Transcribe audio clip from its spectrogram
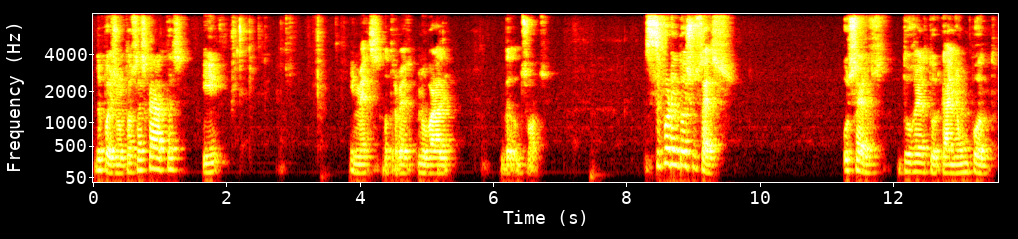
Depois juntam-se as cartas e, e mete-se outra vez no baralho de, dos votos. Se forem dois sucessos, os servos do Rei Arthur ganham um ponto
